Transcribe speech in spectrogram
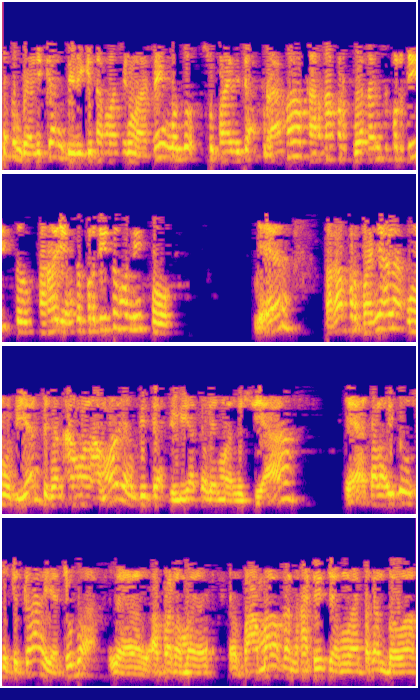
itu kendalikan diri kita masing-masing untuk supaya tidak beramal karena perbuatan seperti itu. Karena yang seperti itu menipu. Ya. Maka perbanyaklah kemudian dengan amal-amal yang tidak dilihat oleh manusia. Ya, kalau itu sedekah ya coba ya, apa namanya Pak Amal kan hadis yang mengatakan bahwa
